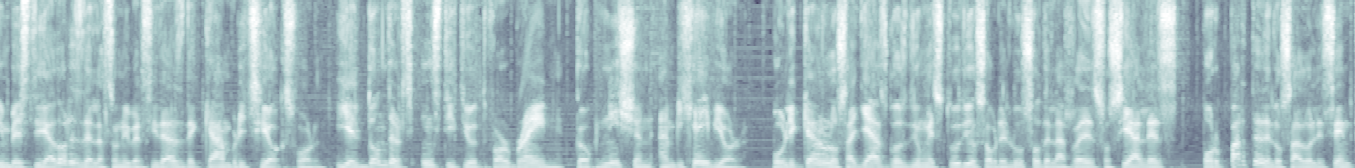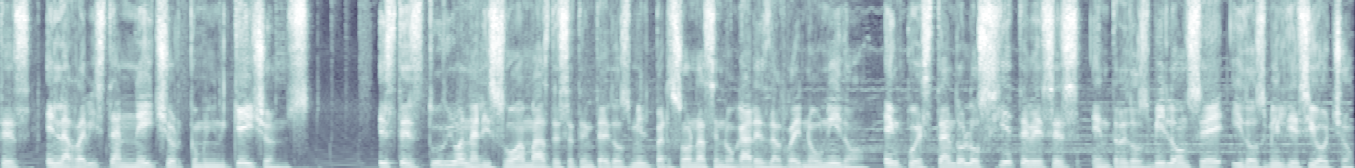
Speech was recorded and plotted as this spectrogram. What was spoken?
Investigadores de las universidades de Cambridge y Oxford y el Donders Institute for Brain, Cognition and Behavior publicaron los hallazgos de un estudio sobre el uso de las redes sociales por parte de los adolescentes en la revista Nature Communications. Este estudio analizó a más de 72.000 personas en hogares del Reino Unido, encuestándolos siete veces entre 2011 y 2018.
